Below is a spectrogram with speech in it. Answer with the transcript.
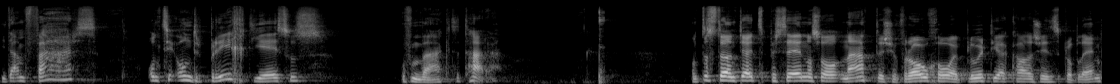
in diesem Vers, und sie unterbricht Jesus auf dem Weg dorthin. Und das klingt jetzt per se noch so nett, da ist eine Frau gekommen, hat Blutige gehabt, das war ein Problem.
